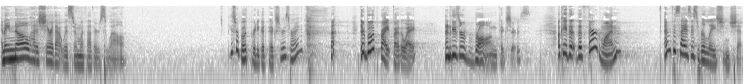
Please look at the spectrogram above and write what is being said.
And they know how to share that wisdom with others well. These are both pretty good pictures, right? They're both right, by the way. None of these are wrong pictures. Okay, the, the third one emphasizes relationship.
